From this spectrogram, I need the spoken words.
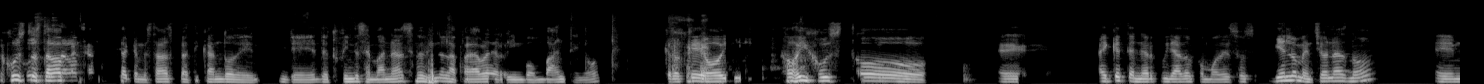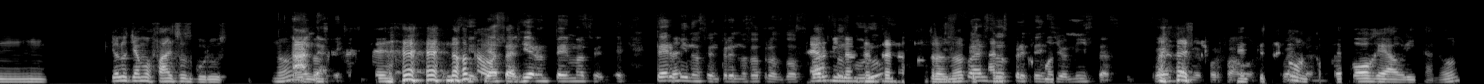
justo, estaba pensando que me estabas platicando de, tu fin de semana, se me vino la palabra de rimbombante, ¿no? Creo que hoy, hoy justo eh, hay que tener cuidado como de esos, bien lo mencionas, ¿no? yo los llamo falsos gurús, ¿no? no, ya salieron temas, eh, eh, términos entre nosotros dos. Términos entre nosotros, ¿no? falsos pretensionistas. Cuéntame, por favor. Que como, de bogue ahorita, ¿no?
